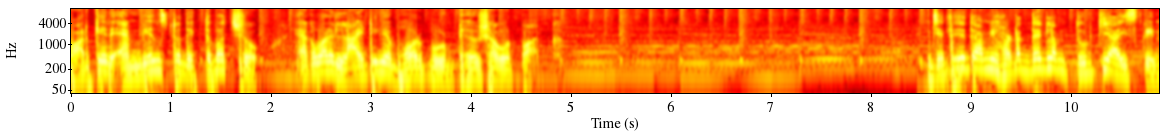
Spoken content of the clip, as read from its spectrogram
পার্কের অ্যাম্বিয়েন্সটা দেখতে পাচ্ছ? একেবারে লাইটিং এ ভরপুর ঢেউসাগর পার্ক। যেতে যেতে আমি হঠাৎ দেখলাম তুর্কি আইসক্রিম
